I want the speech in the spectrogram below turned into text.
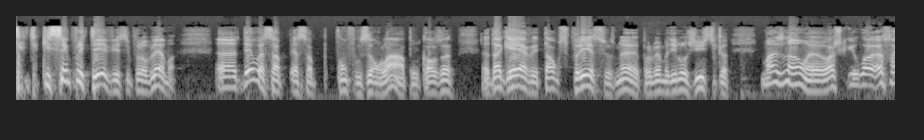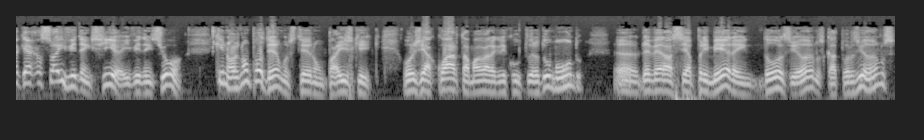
que sempre teve esse problema. Uh, deu essa, essa confusão lá por causa da guerra e tal, os preços, né, problema de logística. Mas não, eu acho que essa guerra só evidencia, evidenciou que nós não podemos ter um país que hoje é a quarta maior agricultura do mundo, uh, deverá ser a primeira em 12 anos, 14 anos.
